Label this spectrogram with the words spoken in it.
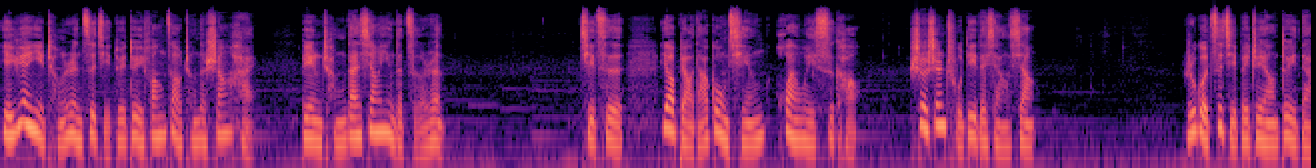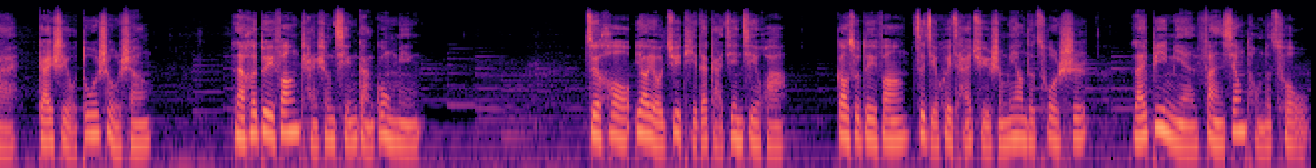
也愿意承认自己对对方造成的伤害。并承担相应的责任。其次，要表达共情、换位思考、设身处地的想象。如果自己被这样对待，该是有多受伤，来和对方产生情感共鸣。最后，要有具体的改进计划，告诉对方自己会采取什么样的措施，来避免犯相同的错误。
